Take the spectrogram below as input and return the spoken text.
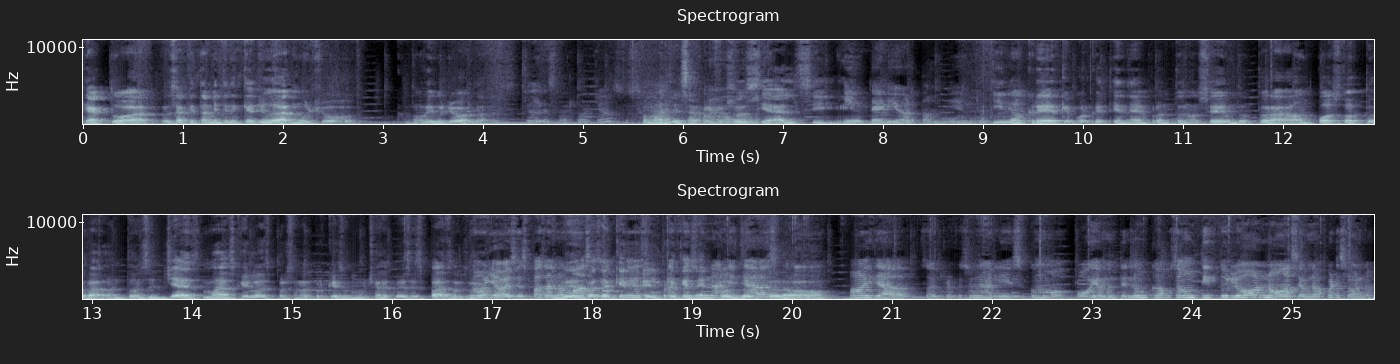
que actuar, o sea, que también tiene que ayudar mucho, como digo yo, a la- El desarrollo social. como al desarrollo social, sí. Interior también. Y no creer que porque tiene de pronto, no sé, un doctorado, un postdoctorado, entonces ya es más que las personas, porque eso muchas veces pasa. o sea, No, y a veces pasa nomás pasa con que que, el- es el un que tiene el profesional y ya es postdoctorado- como, ay ya, soy profesional y es como, obviamente nunca, o sea, un título no hace a una persona.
